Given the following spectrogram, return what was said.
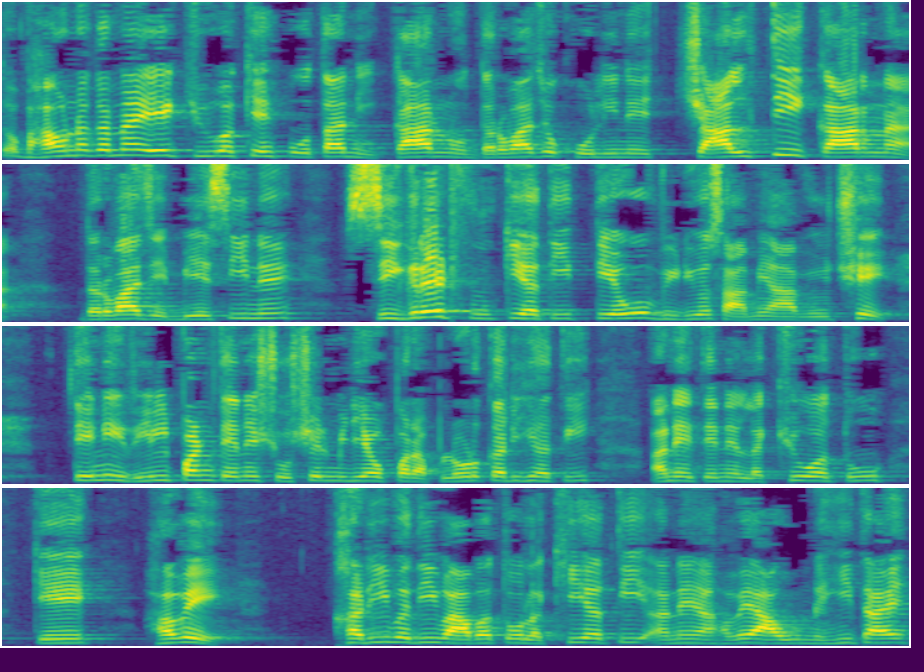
તો ભાવનગરના એક યુવકે પોતાની કારનો દરવાજો ખોલીને ચાલતી કારના દરવાજે બેસીને સિગરેટ ફૂંકી હતી તેવો વીડિયો સામે આવ્યો છે. તેની રીલ પણ તેને સોશિયલ મીડિયા ઉપર અપલોડ કરી હતી અને તેને લખ્યું હતું કે, હવે ખરી બધી બાબતો લખી હતી અને હવે આવું નહીં થાય.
